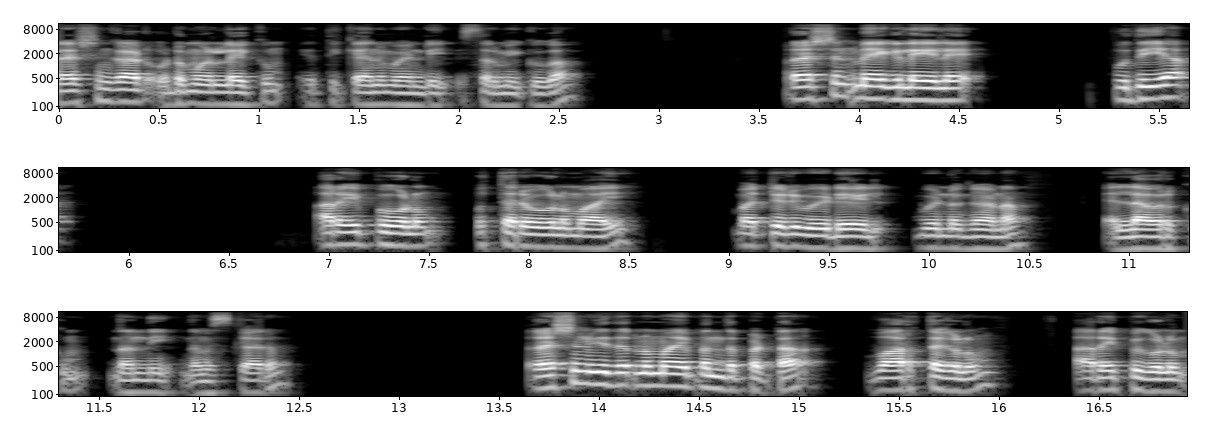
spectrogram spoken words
റേഷൻ കാർഡ് ഉടമകളിലേക്കും എത്തിക്കാനും വേണ്ടി ശ്രമിക്കുക. റേഷൻ മേഖലയിലെ പുതിയ അറിയിപ്പുകളും ഉത്തരവുകളുമായി മറ്റൊരു വീഡിയോയിൽ വീണ്ടും കാണാം. എല്ലാവർക്കും നന്ദി നമസ്കാരം. റേഷൻ വിതരണവുമായി ബന്ധപ്പെട്ട വാർത്തകളും അറിയിപ്പുകളും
